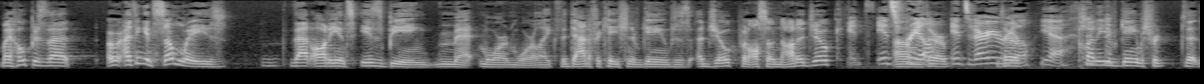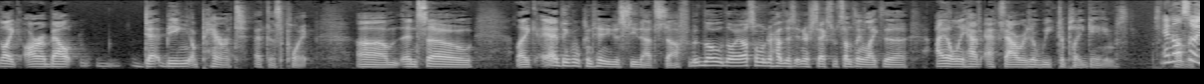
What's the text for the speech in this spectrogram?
My hope is that, or I think in some ways, that audience is being met more and more. Like the dadification of games is a joke, but also not a joke. It's it's Um, real. there are- it's very real. Yeah. plenty of games for that like are about de- being a parent at this point. Um, and so like I think we'll continue to see that stuff. Though though I also wonder how this intersects with something like the I only have X hours a week to play games. and also conversations,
